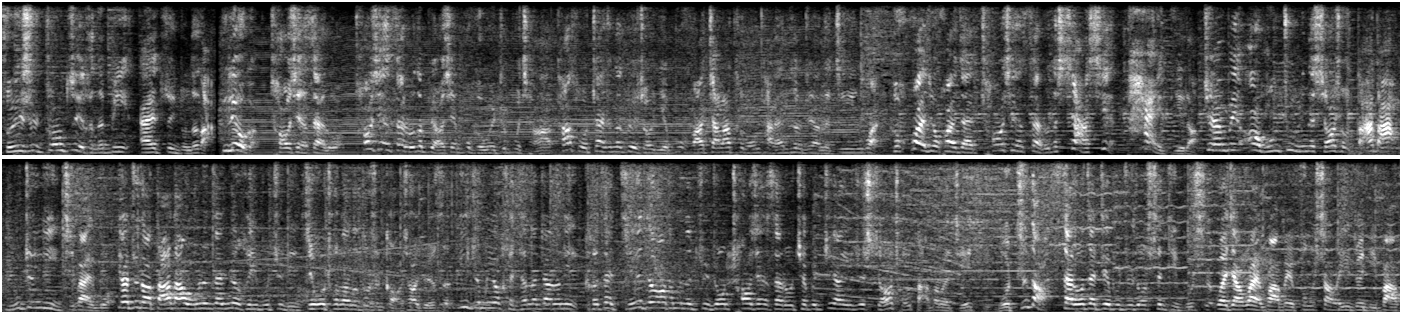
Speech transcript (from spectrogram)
属于是装最狠的逼，挨最懂得打。第六个超限赛罗，超限赛罗的表现不可谓之不强啊，他所战胜的对手也不乏加拉特隆、泰兰特这样的精英怪。可坏就坏在超限赛罗的下限太低了，居然被奥红著名的小丑达达无争议击败过。要知道达达无论在任何一部剧里，几乎充当的都是搞笑角色，一直没有很强的战斗力。可在捷德奥特曼的剧中，超限赛罗却被这样一只小丑打到了解体。我知道赛罗在这部剧中身体不适，外加外挂被封上了一堆底 buff，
